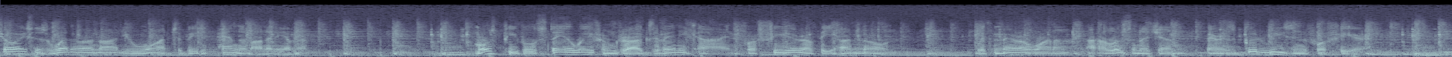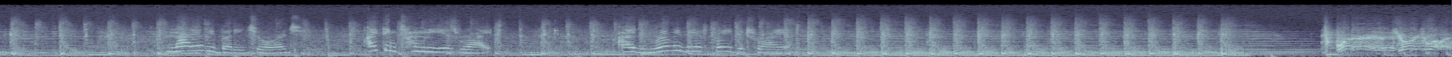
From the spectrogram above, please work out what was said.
choice is whether or not you want to be dependent on any of them. Most people stay away from drugs of any kind for fear of the unknown. With marijuana, a hallucinogen, there is good reason for fear. Not everybody, George. I think Tony is right. I'd really be afraid to try it. George Willis.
